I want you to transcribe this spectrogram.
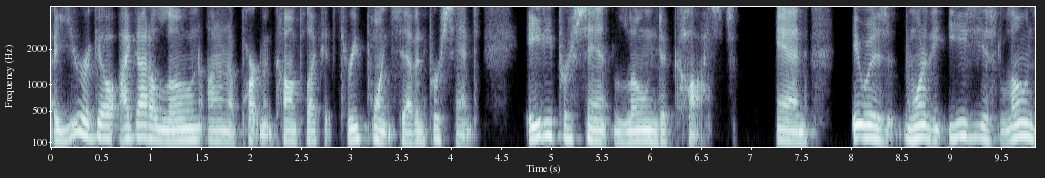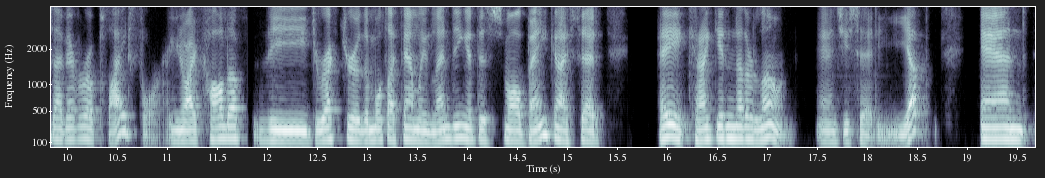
A year ago, I got a loan on an apartment complex at 3.7%, 80% loan to cost. And it was one of the easiest loans I've ever applied for. You know, I called up the director of the multifamily lending at this small bank and I said, Hey, can I get another loan? And she said, Yep. And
